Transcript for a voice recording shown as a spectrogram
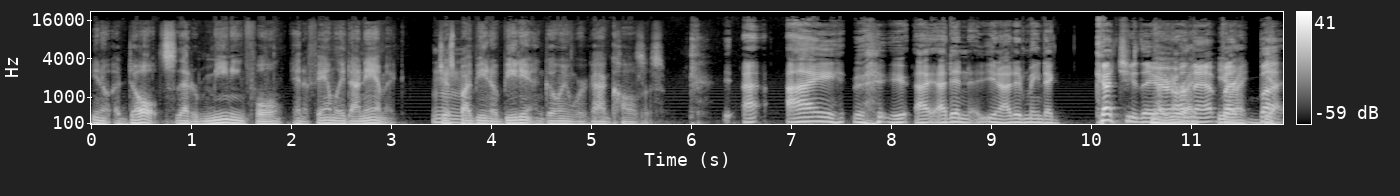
you know adults that are meaningful in a family dynamic just Mm. by being obedient and going where God calls us. I, I, I, didn't, you know, I didn't mean to cut you there you're on right. that, You're but, right. but, Yeah.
